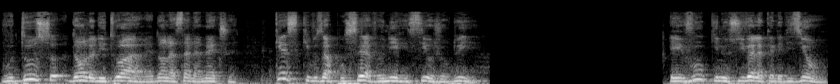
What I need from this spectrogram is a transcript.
Vous tous dans l'auditoire et dans la salle annexe, qu'est-ce qui vous a poussé à venir ici aujourd'hui? Et vous qui nous suivez à la télévision,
